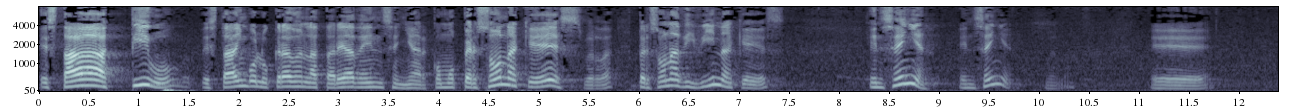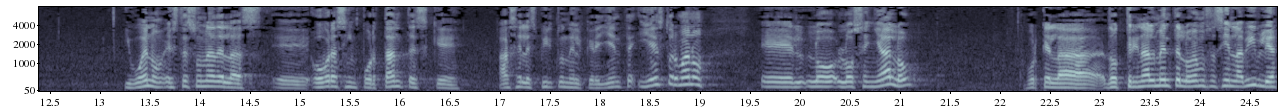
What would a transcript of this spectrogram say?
está activo, está involucrado en la tarea de enseñar, como persona que es, ¿verdad? Persona divina que es, enseña, enseña, ¿verdad? Eh, y bueno, esta es una de las eh, obras importantes que hace el Espíritu en el creyente. Y esto, hermano, eh, lo, lo, señalo porque la, doctrinalmente lo vemos así en la Biblia,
